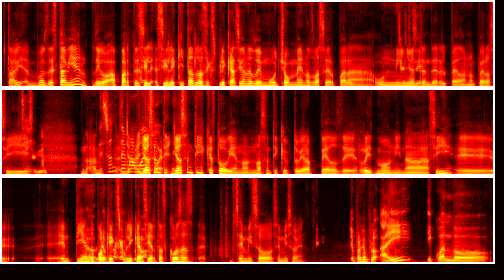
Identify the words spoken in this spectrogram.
Está bien, pues está bien. Digo, aparte, si le, si le quitas las explicaciones, güey, mucho menos va a ser para un Sí, niño sí. entender el pedo, ¿no? Pero sí. Sí. Simón. no, Es un yo- tema yo, muy sentí, yo sentí que estuvo bien, ¿no? No sentí que tuviera pedos de ritmo ni nada así. eh, entiendo Yo- por yo, qué por explican ejemplo- ciertas cosas. eh, se me hizo, se me hizo bien. Yo, por ejemplo, ahí y cuando.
